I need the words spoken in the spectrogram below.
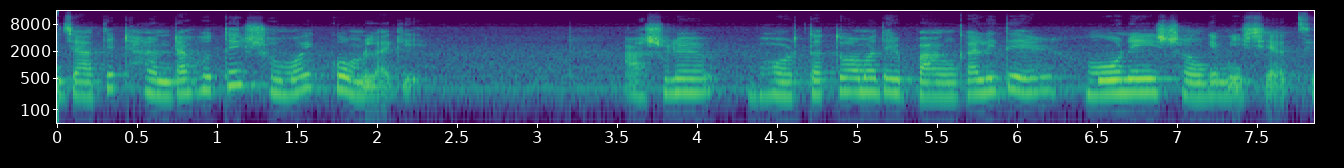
যাতে ঠান্ডা হতে সময় কম লাগে। আসলে ভর্তা তো আমাদের বাঙালিদের মনের সঙ্গে মিশে আছে,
